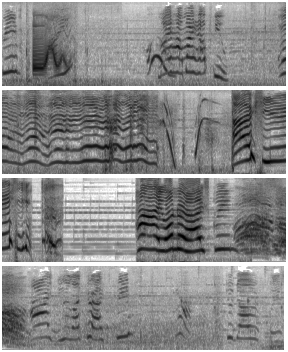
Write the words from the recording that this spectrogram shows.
cream? Maya, how may I help you? Hi, you want your ice cream? Awesome! Hi, do you like your ice cream? Yeah. Two dollars, please.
